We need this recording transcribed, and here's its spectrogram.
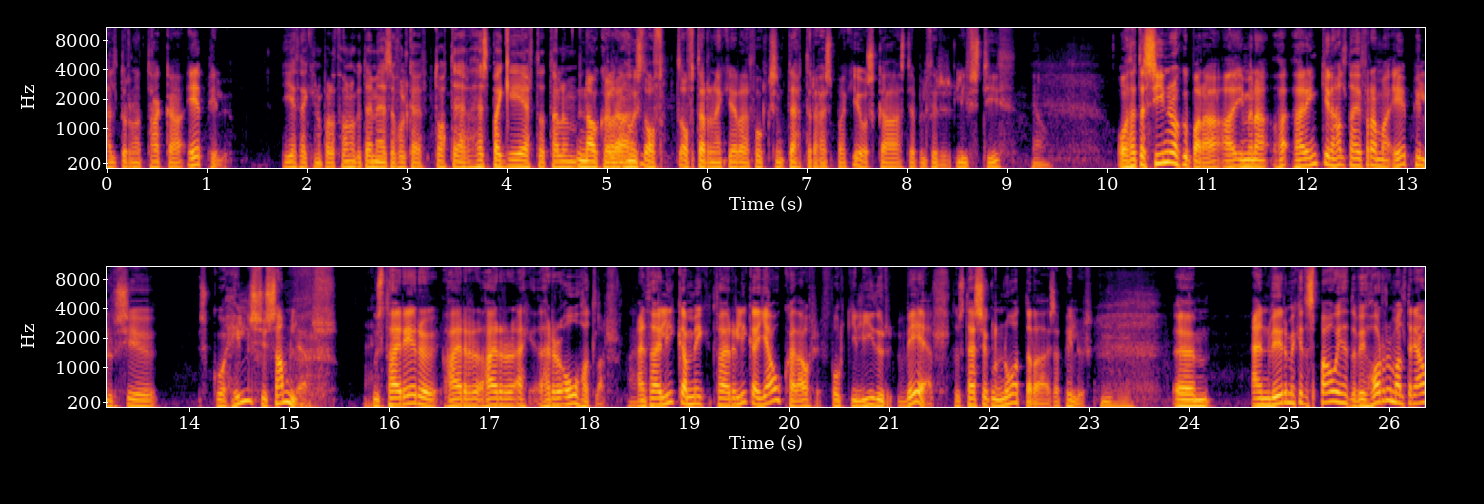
heldur en að taka e-pilu. Ég þekki nú bara þó nokkuð dæmið þess að fólk að dotti er hestbakki, ert að tala um Nákvæmlega, þú veist, oft, oftar en ekki er það fólk sem dettur að hestbakki og skadast jafnvel fyrir lífstíð. Já. og þetta sínur okkur bara að, meina, það, það er enginn að halda því fram að e-pilur séu sko heilsu samlegar veist, þær eru, eru, eru, eru Nei. en það er líka, er líka jákvæð áhrif fólki líður vel, veist, þess vegna notar það þessar pillur mm -hmm. um, en við erum ekki að spá í þetta, við horfum aldrei á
